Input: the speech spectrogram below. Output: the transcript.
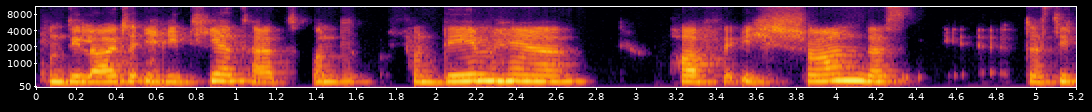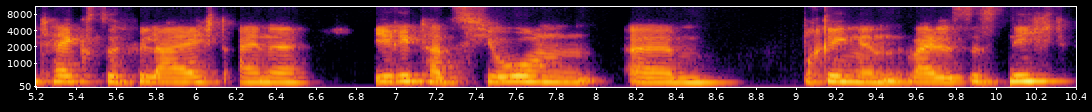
und die Leute irritiert hat. Und von dem her hoffe ich schon, dass, dass die Texte vielleicht eine Irritation ähm, bringen, weil es ist nicht,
